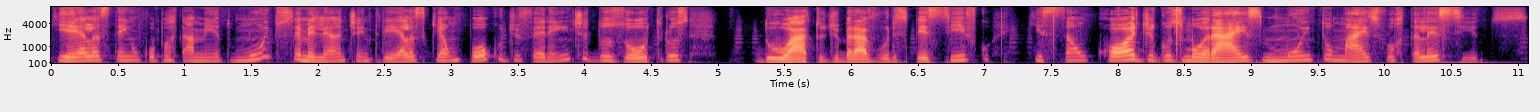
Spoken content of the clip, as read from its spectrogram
que elas têm um comportamento muito semelhante entre elas, que é um pouco diferente dos outros do ato de bravura específico, que são códigos morais muito mais fortalecidos.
